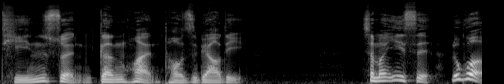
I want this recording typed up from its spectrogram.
停损更换投资标的。什么意思？如果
